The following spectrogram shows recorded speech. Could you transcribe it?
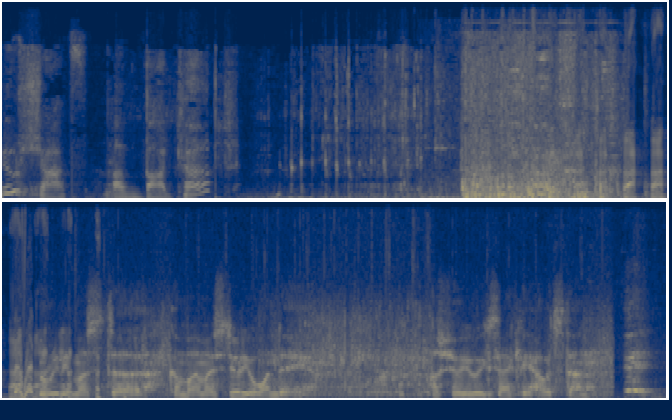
two shots of vodka. You really must uh, come by my studio one day. I'll show you exactly how it's done. All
